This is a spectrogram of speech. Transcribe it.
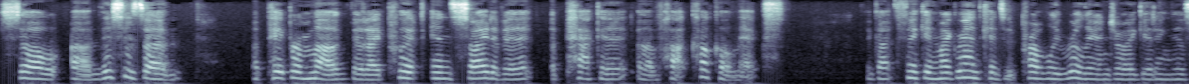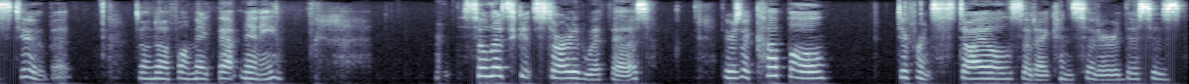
So um, this is a, a paper mug that I put inside of it a packet of hot cocoa mix. I got thinking my grandkids would probably really enjoy getting this too, but don't know if I'll make that many. So let's get started with this. There's a couple different styles that I considered. This is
